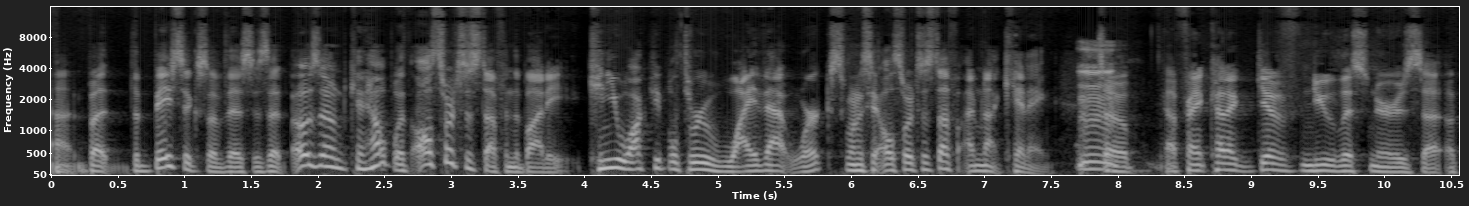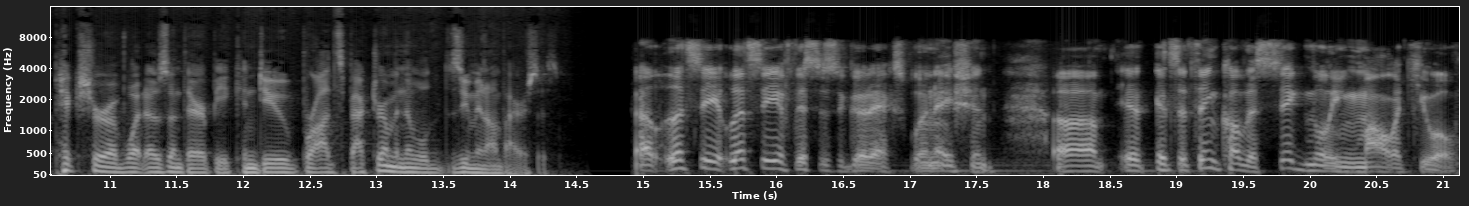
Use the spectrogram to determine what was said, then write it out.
Uh, but the basics of this is that ozone can help with all sorts of stuff in the body. Can you walk people through why that works? When I say all sorts of stuff, I'm not kidding. So, uh, Frank, kind of give new listeners a, a picture of what ozone therapy can do, broad spectrum, and then we'll zoom in on viruses. Uh, let's see. Let's see if this is a good explanation. Um, it, it's a thing called a signaling molecule.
